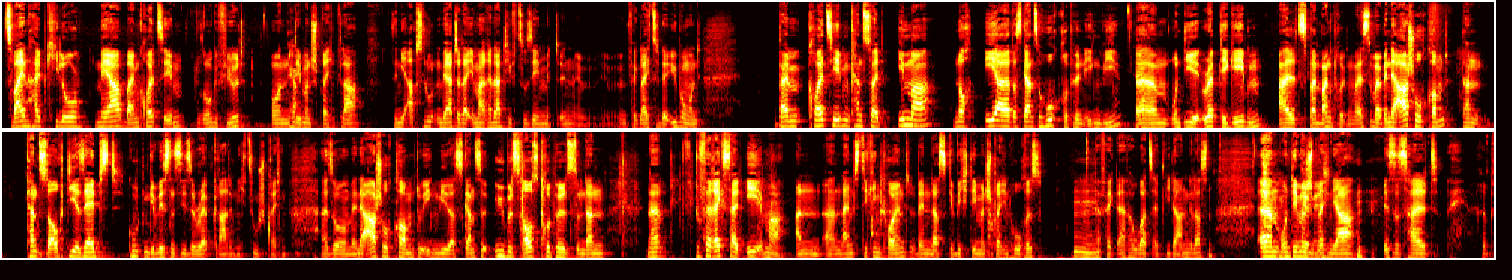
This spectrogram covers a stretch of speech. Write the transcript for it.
zweieinhalb Kilo mehr beim Kreuzheben, so gefühlt. Und ja. dementsprechend, klar, sind die absoluten Werte da immer relativ zu sehen mit in, im, im Vergleich zu der Übung. Und beim Kreuzheben kannst du halt immer noch eher das Ganze hochkrüppeln irgendwie ja. ähm, und die Rap dir geben, als beim Bankdrücken, weißt du? Weil wenn der Arsch hochkommt, dann kannst du auch dir selbst guten Gewissens diese Rap gerade nicht zusprechen. Also, wenn der Arsch hochkommt, du irgendwie das Ganze übelst rauskrüppelst und dann, ne, du verreckst halt eh immer an, an deinem Sticking Point, wenn das Gewicht dementsprechend hoch ist. Mhm. Perfekt, einfach WhatsApp wieder angelassen. Ähm, und dementsprechend, ja, ist es halt hey,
